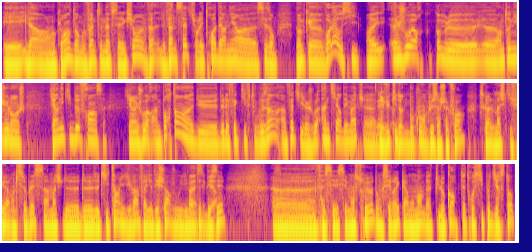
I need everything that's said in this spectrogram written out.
Et il a en l'occurrence donc 29 sélections, 20, 27 sur les trois dernières euh, saisons. Donc euh, voilà aussi un joueur comme le euh, Anthony Gelonge qui est en équipe de France, qui est un joueur important euh, du, de l'effectif toulousain. En fait, il a joué un tiers des matchs. et vu qu'il donne beaucoup en plus à chaque fois, parce que le match qu'il fait avant qu'il se blesse, c'est un match de, de, de, titan. Il y va, enfin, il y a des charges où il y va ouais, peut-être blessé. Euh, enfin, c'est monstrueux. Donc c'est vrai qu'à un moment, le corps peut-être aussi peut dire stop.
